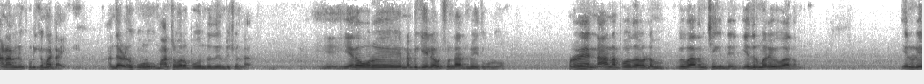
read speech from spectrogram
ஆனால் நீ குடிக்க மாட்டாய். அந்த அளவுக்கு உனக்கு மாற்றம் வரப்போகின்றது என்று சொன்னார். ஏதோ ஒரு நம்பிக்கையில் அவர் சொன்னார் என்று வைத்துக்கொள்வோம் உடனே நான் அப்போது அவரிடம் விவாதம் செய்கின்றேன் எதிர்மறை விவாதம். என்னுடைய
